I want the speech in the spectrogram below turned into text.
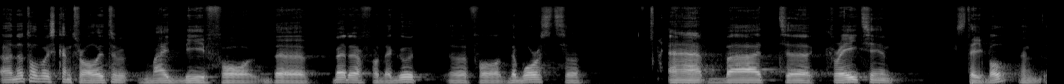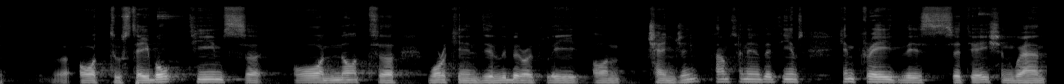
not always control it. it might be for the better for the good for the worst uh, but uh, creating stable and uh, or too stable teams or not working deliberately on changing something in the teams can create this situation when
